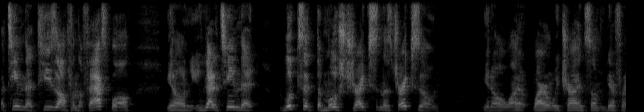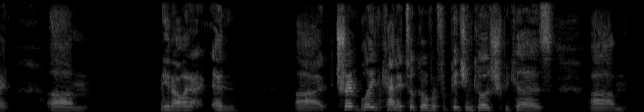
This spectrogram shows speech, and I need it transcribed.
a team that tees off on the fastball you know and you've got a team that looks at the most strikes in the strike zone. You know why why aren't we trying something different? Um you know and and uh Trent Blake kind of took over for pitching coach because um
